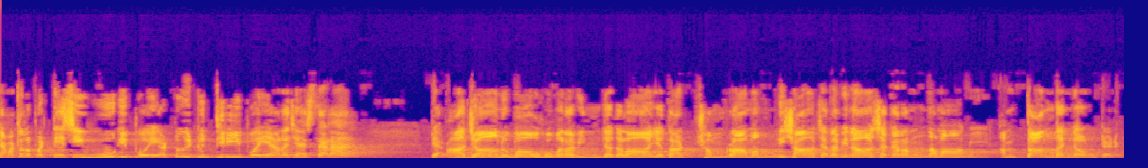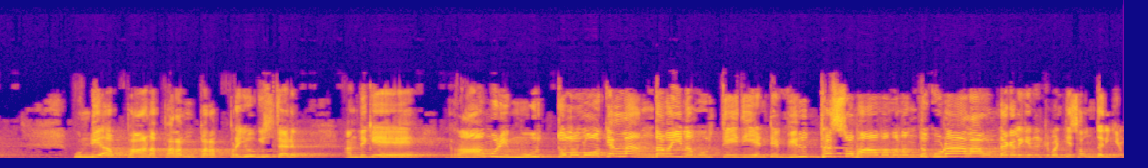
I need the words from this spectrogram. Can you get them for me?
చెమటలు పట్టేసి ఊగిపోయి అటు ఇటు తిరిగిపోయి ఏమైనా చేస్తాడా? అంటే ఆజానుబాహుమరవిందదలాయతాక్షం రామం నిశాచర వినాశకరం నమామి. అంత అందంగా ఉంటాడు. ఉండి ఆ బాణ పరంపర ప్రయోగిస్తాడు. అందుకే రాముడి మూర్తులలోకెల్లా అందమైన మూర్తి ఏది అంటే విరుద్ధ స్వభావమునందు కూడా అలా ఉండగలిగినటువంటి సౌందర్యం.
